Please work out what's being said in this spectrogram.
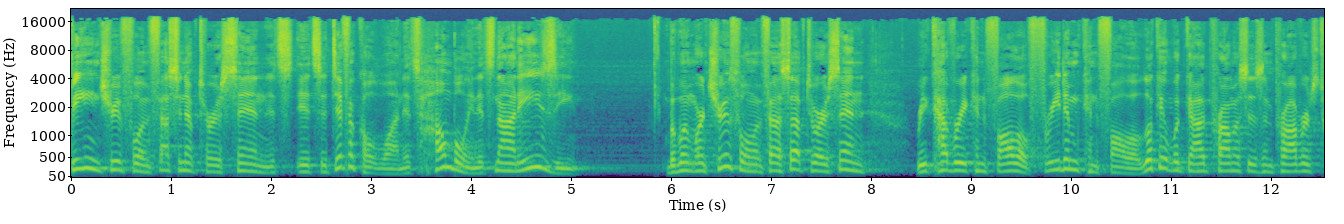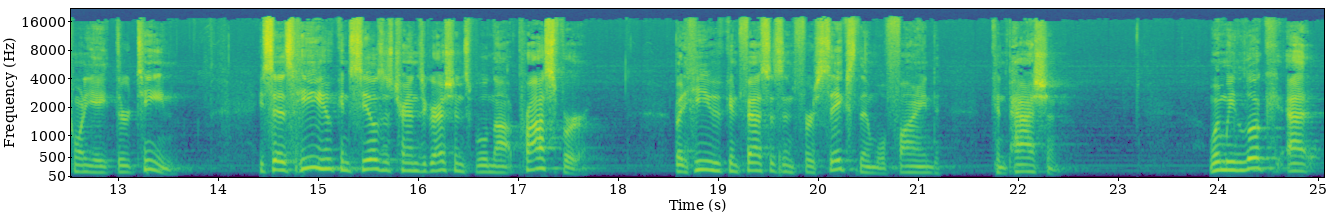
being truthful and fessing up to our sin, it's, it's a difficult one. It's humbling. It's not easy. But when we're truthful and fess up to our sin, recovery can follow, freedom can follow. Look at what God promises in Proverbs 28 13. He says, He who conceals his transgressions will not prosper, but he who confesses and forsakes them will find compassion. When we look at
